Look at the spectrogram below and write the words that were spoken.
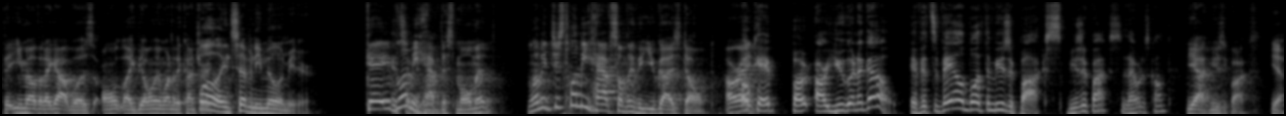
the email that I got was all, like the only one in the country. well in 70 millimeter Gabe, let me have this moment. Let me just let me have something that you guys don't. All right? Okay, but are you going to go if it's available at the Music Box? Music Box is that what it's called? Yeah, Music Box. yeah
